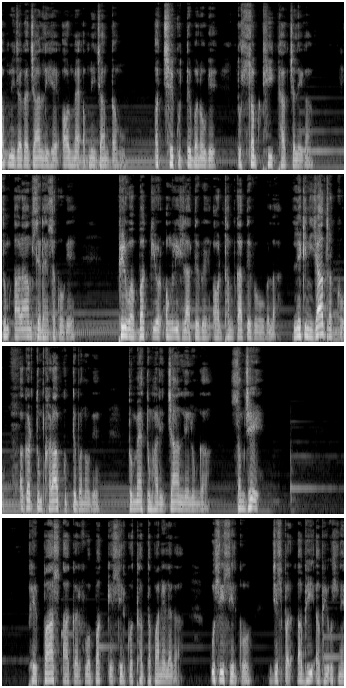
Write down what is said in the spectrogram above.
अपनी जगह जान ली है और मैं अपनी जानता हूँ। अच्छे कुत्ते बनोगे तो सब ठीक ठाक चलेगा। तुम आराम से रह सकोगे। फिर वह बक की ओर उंगली हिलाते हुए और धमकाते हुए वो बोला, लेकिन याद रखो, अगर तुम खराब कुत्ते बनोगे तो मैं तुम्हारी जान ले लूँगा। समझे? फिर पास आकर वह बक के सिर को थपथपाने लगा। उसी सिर को जिस पर अभी अभी उसने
